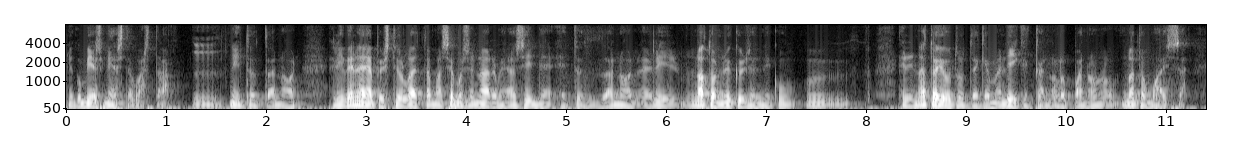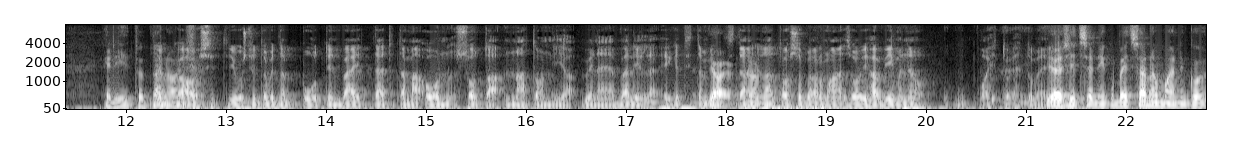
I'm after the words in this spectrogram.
niin kuin mies miestä vastaan. Mm. Niin, tota, no, eli Venäjä pystyy laittamaan semmoisen armeijan sinne, että tota, no, eli Naton nykyisen, niin kuin, eli Nato joutuu tekemään liikekannallepanon NATO-maissa. Eli, tota, joka no, olisi sitten just sitä, mitä Putin väittää, että tämä on sota Naton ja Venäjän välillä, eikä sitä, joo, sitä no, Natossa varmaan, se on ihan viimeinen vaihtoehto meidän. Joo, sitten sä niin menet sanomaan niin kuin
